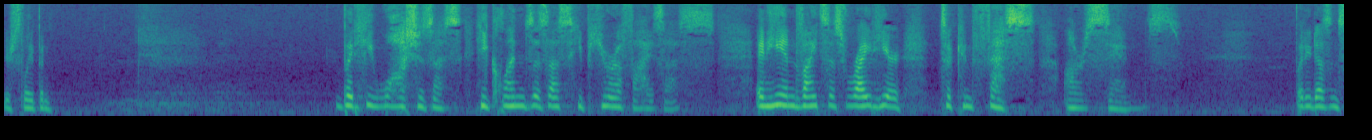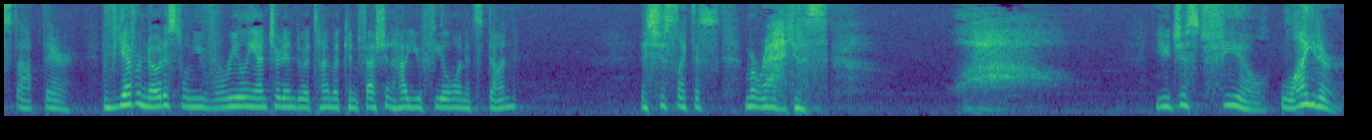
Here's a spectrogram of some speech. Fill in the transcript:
you're sleeping but he washes us, he cleanses us, he purifies us. And he invites us right here to confess our sins. But he doesn't stop there. Have you ever noticed when you've really entered into a time of confession how you feel when it's done? It's just like this miraculous wow. you just feel lighter.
